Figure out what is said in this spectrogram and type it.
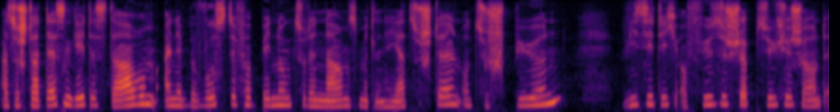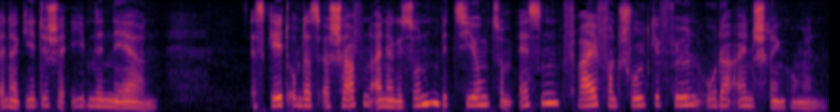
Also stattdessen geht es darum, eine bewusste Verbindung zu den Nahrungsmitteln herzustellen und zu spüren, wie sie dich auf physischer, psychischer und energetischer Ebene nähren. Es geht um das Erschaffen einer gesunden Beziehung zum Essen, frei von Schuldgefühlen oder Einschränkungen.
